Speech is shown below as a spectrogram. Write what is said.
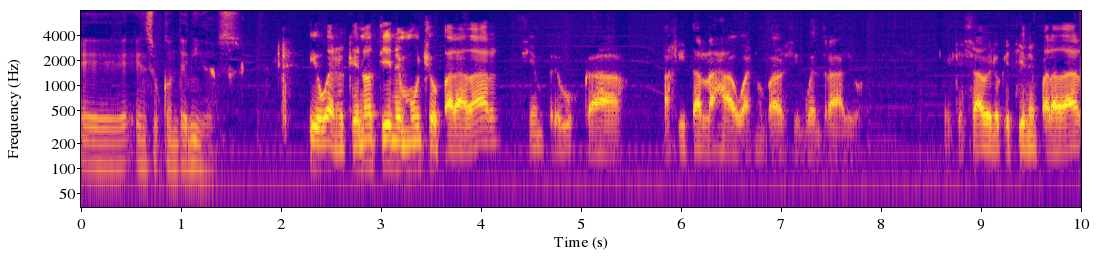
en sus contenidos. Y bueno, el que no tiene mucho para dar siempre busca agitar las aguas, ¿no? Para ver si encuentra algo. El que sabe lo que tiene para dar,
